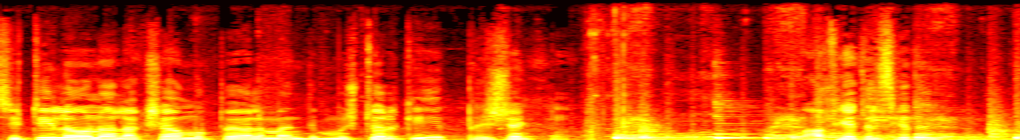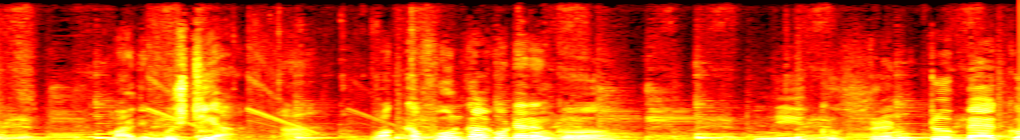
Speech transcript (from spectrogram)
సిటీలో ఉన్న లక్ష ముప్పై వేల మంది ముష్టిలకి ప్రెసిడెంట్ని మాఫియా తెలుసు కదా? మాది ముష్టియా. ఒక్క ఫోన్ కాల్ కొట్టాననుకో నీకు ఫ్రంట్ టు బ్యాక్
